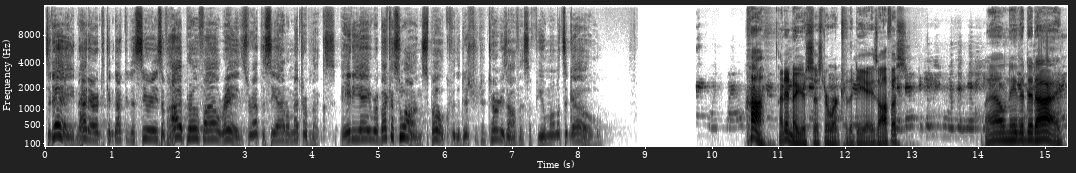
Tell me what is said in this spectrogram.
Today, Knight Errant conducted a series of high profile raids throughout the Seattle Metroplex. ADA Rebecca Swan spoke for the District Attorney's Office a few moments ago. Huh, I didn't know your sister worked for the DA's office. Well, neither did I.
